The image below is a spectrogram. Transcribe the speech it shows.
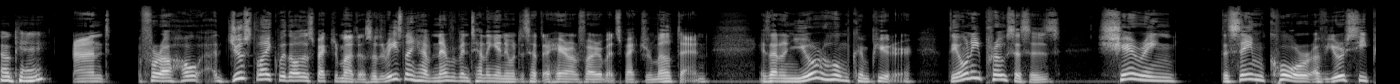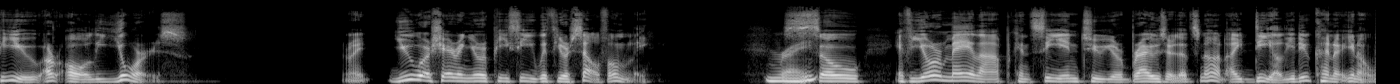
Okay. And for a whole, just like with all the Spectre Meltdown. So the reason I have never been telling anyone to set their hair on fire about Spectre Meltdown is that on your home computer, the only processes sharing the same core of your CPU are all yours. Right? You are sharing your PC with yourself only. Right. So if your mail app can see into your browser, that's not ideal. You do kind of, you know,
